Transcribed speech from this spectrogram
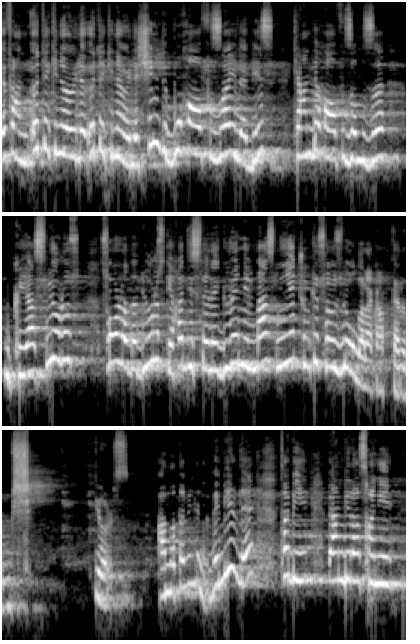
Efendim ötekine öyle, ötekine öyle. Şimdi bu hafızayla biz kendi hafızamızı kıyaslıyoruz. Sonra da diyoruz ki hadislere güvenilmez. Niye? Çünkü sözlü olarak aktarılmış diyoruz. Anlatabildim mi? Ve bir de tabii ben biraz hani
